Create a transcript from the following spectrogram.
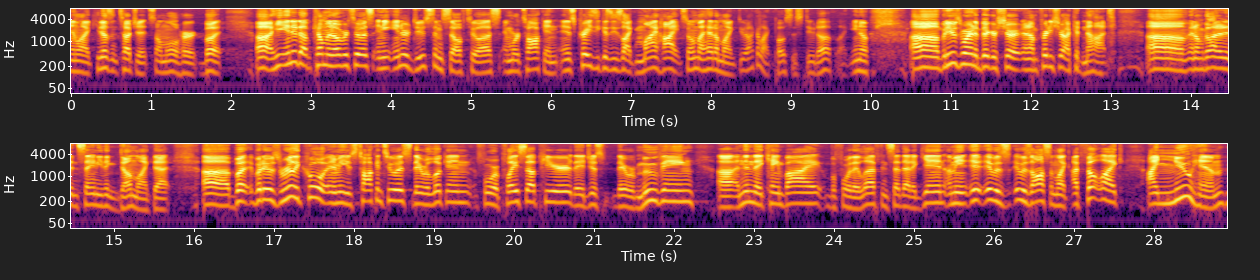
and, like, he doesn't touch it, so I'm a little hurt. But uh, he ended up coming over to us and he introduced himself to us and we're talking and it's crazy because he's like my height. So in my head i'm like dude i could like post this dude up like you know? Uh, but he was wearing a bigger shirt and i'm pretty sure i could not. Um, and i'm glad i didn't say anything dumb like that. Uh, but but it was really cool. I mean, he was talking to us. They were looking for a place up here. They just they were moving uh, and then they came by before they left and said that again i mean it, it was it was awesome like i felt like i knew him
